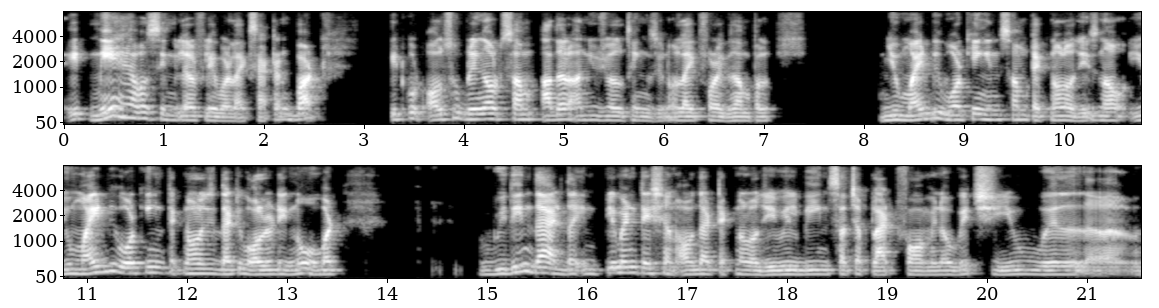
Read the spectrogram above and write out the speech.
it may have a similar flavor like saturn but it could also bring out some other unusual things you know like for example you might be working in some technologies. Now you might be working in technologies that you already know but within that the implementation of that technology will be in such a platform you know which you will uh,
